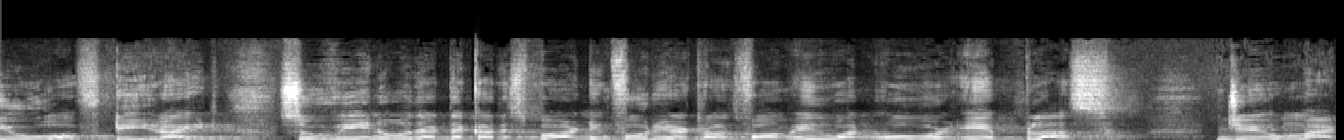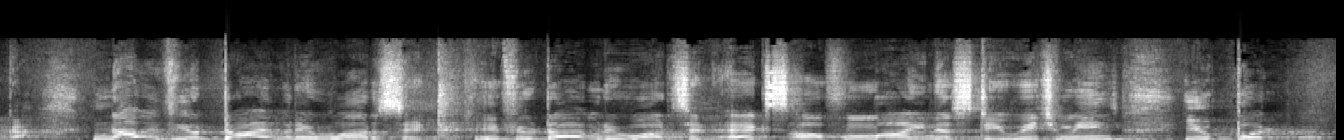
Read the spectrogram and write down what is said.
u of t, right? So we know that the corresponding Fourier transform is 1 over a plus j omega. Now if you time reverse it, if you time reverse it, x of minus t, which means you put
